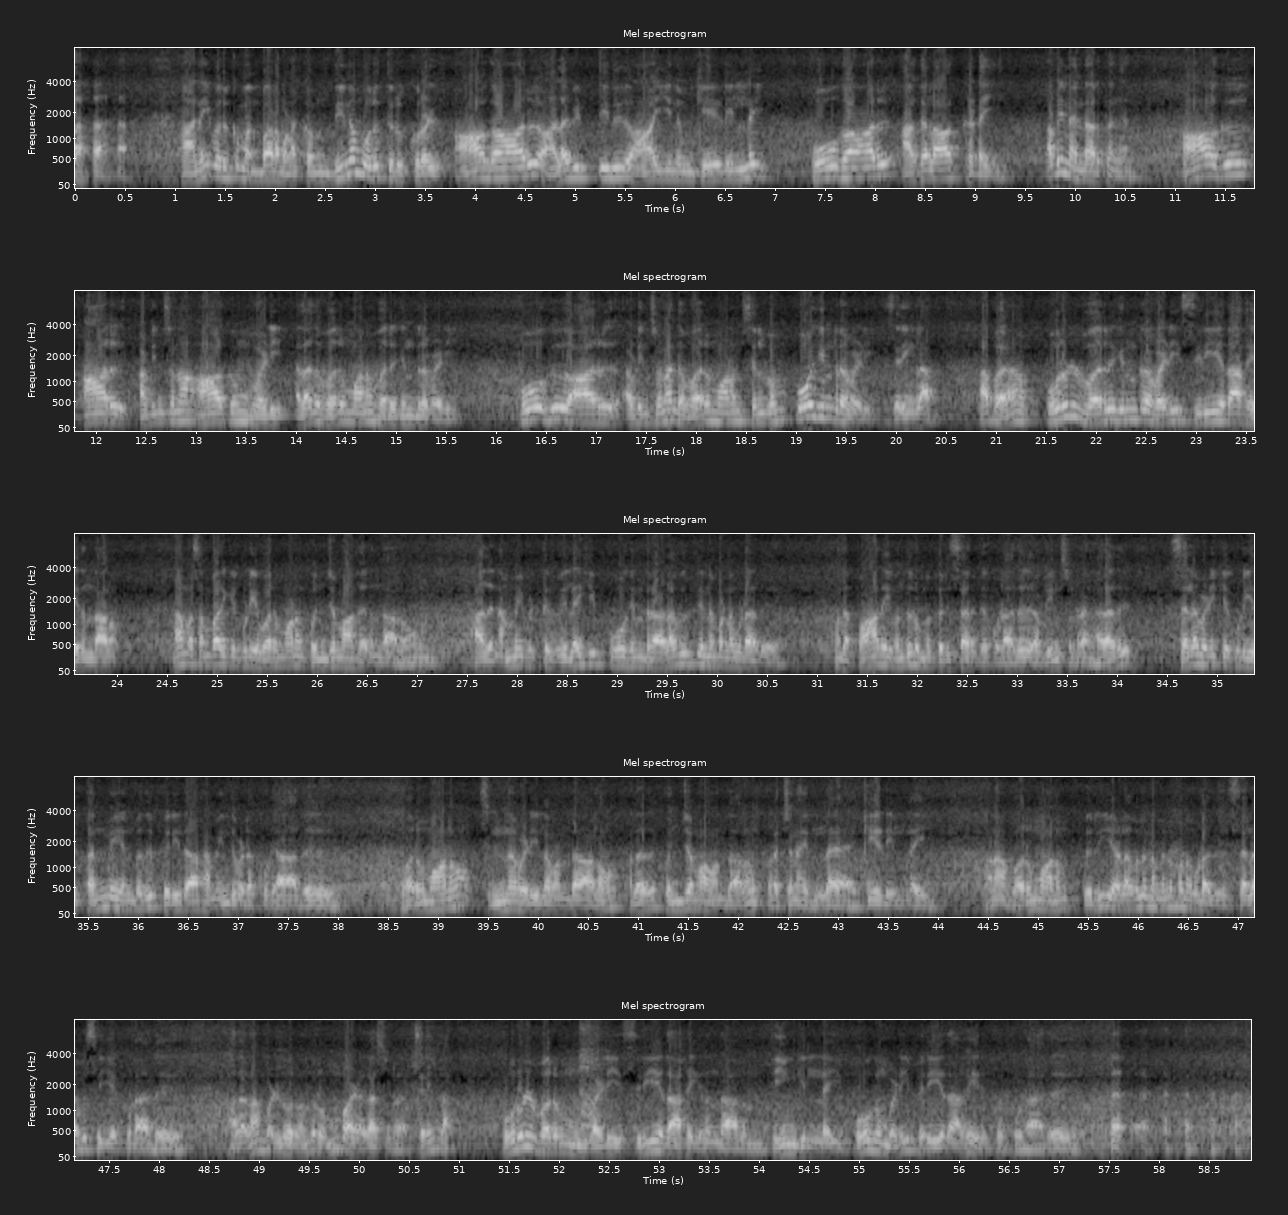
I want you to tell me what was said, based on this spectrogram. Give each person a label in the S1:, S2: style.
S1: அனைவருக்கும் அன்பான வணக்கம். தினம் ஒரு திருக்குறள். ஆகாறு அளவிட்டிது ஆயினும் கேடில்லை போகாறு அகலா கடை. அப்படின்னு என்ன அர்த்தங்க? ஆகு ஆறு அப்படின்னு சொன்னால் ஆகும் வழி அதாவது வருமானம் வருகின்ற வழி. போகு ஆறு அப்படின்னு சொன்னால் இந்த வருமானம் செல்வம் போகின்ற வழி சரிங்களா? அப்போ பொருள் வருகின்ற வழி சிறியதாக இருந்தாலும் நாம் சம்பாதிக்கக்கூடிய வருமானம் கொஞ்சமாக இருந்தாலும் அது நம்மை விட்டு விலகி போகின்ற அளவுக்கு என்ன பண்ணக்கூடாது? அந்த பாதை வந்து ரொம்ப பெருசாக இருக்கக்கூடாது அப்படின்னு சொல்கிறாங்க அதாவது செலவழிக்கக்கூடிய தன்மை என்பது பெரிதாக அமைந்து விடக்கூடாது வருமானம் சின்ன வழியில் வந்தாலும் அதாவது கொஞ்சமாக வந்தாலும் பிரச்சனை இல்லை கேடு இல்லை வருமானம் பெரிய அளவில் நம்ம என்ன பண்ணக்கூடாது? செலவு செய்யக்கூடாது. அதை தான் வள்ளுவர் வந்து ரொம்ப அழகாக சொல்கிறார் சரிங்களா? பொருள் வரும் வழி சிறியதாக இருந்தாலும் தீங்கில்லை போகும்படி பெரியதாக இருக்கக்கூடாது.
